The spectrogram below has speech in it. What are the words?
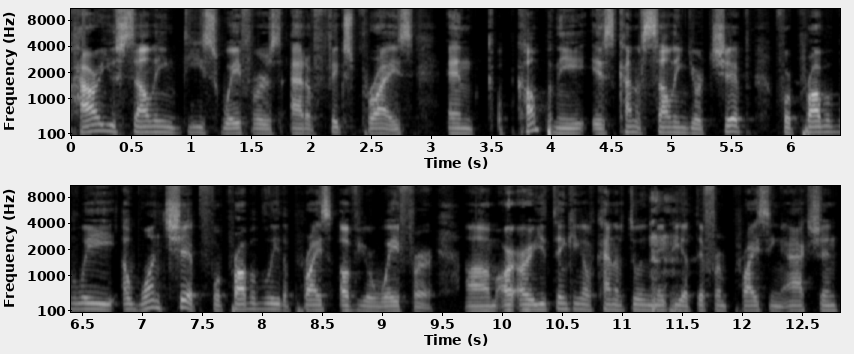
how are you selling these wafers at a fixed price, and a company is kind of selling your chip for probably uh, one chip for probably the price of your wafer? Um, are, are you thinking of kind of doing maybe a different pricing action?"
